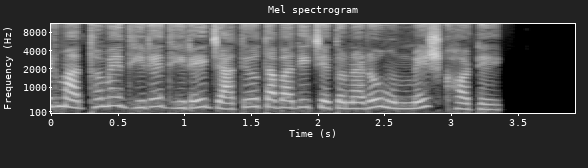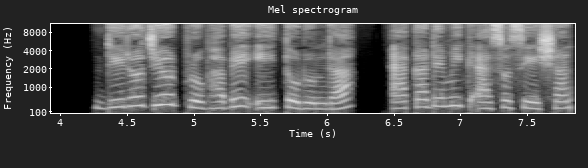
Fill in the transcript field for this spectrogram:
এর মাধ্যমে ধীরে ধীরে জাতীয়তাবাদী চেতনারও উন্মেষ ঘটে। ডিরোজিওর প্রভাবে এই তরুণরা একাডেমিক অ্যাসোসিয়েশন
